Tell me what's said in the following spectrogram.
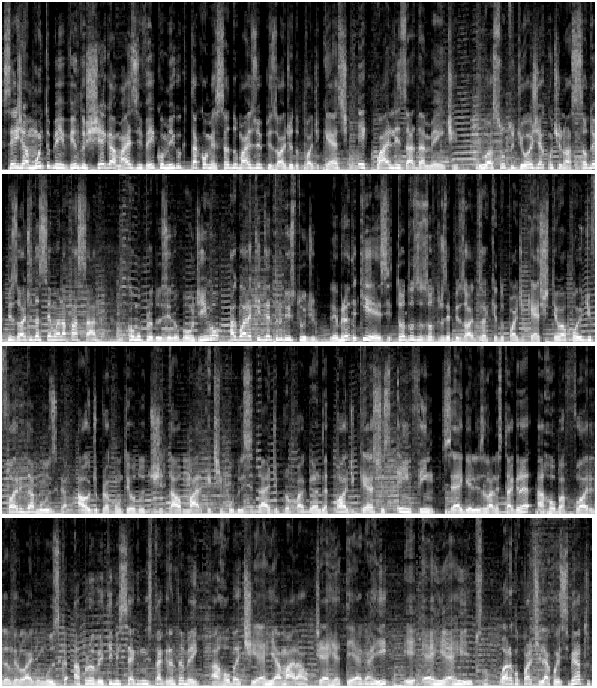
Seja muito bem-vindo, chega mais e vem comigo que tá começando mais um episódio do podcast Equalizadamente. E o assunto de hoje é a continuação do episódio da semana passada. Como produzir o bom jingle, agora aqui dentro do estúdio. Lembrando que esse e todos os outros episódios aqui do podcast têm o apoio de Flórida Música, áudio para conteúdo digital, marketing, publicidade, propaganda, podcasts, enfim. Segue eles lá no Instagram, arroba Florida Música. Aproveita e me segue no Instagram também, arroba TR Amaral. TR é T-H-I-E-R-R-I. Bora compartilhar conhecimento?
